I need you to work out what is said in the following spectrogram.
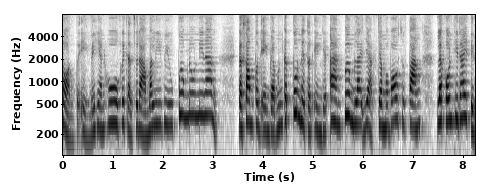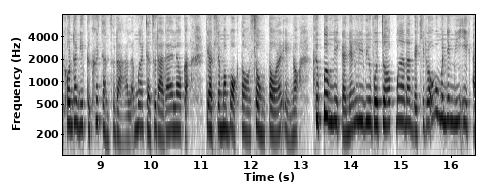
สอนตัวเองได้เรียนรู้คือจันสดามารีวิวปึ้มนู่นนี่นั่นกระซ้ำตนเองแบบมันกระตุ้นในตนเองอยากอ่านปื้มและอยากจะมาเบ้าสู่ฟัง และคนที่ได้เป็นคนทางนี้ก็คือจันสุดา และเมื่อจันสุดาได้แล้วก็อยากจะมาบอกต่อส่งต่อนั่นเองเนาะคือปื้มนี่กันยังรีวิวโบจอบเมื่อนั้นก็คิดว่าโอ้มันยังมีอีกไอ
